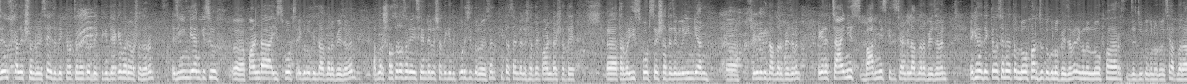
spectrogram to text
জেন্টস কালেকশন রয়েছে। এই যে দেখতে পাচ্ছেন হয়তো দেখতে কিন্তু একেবারে অসাধারণ। এই যে ইন্ডিয়ান কিছু পান্ডা স্পোর্টস এগুলো কিন্তু আপনারা পেয়ে যাবেন। আপনারা সচরাচর এই স্যান্ডেলের সাথে কিন্তু পরিচিত রয়েছেন। ফিতা স্যান্ডেলের সাথে পান্ডার সাথে তারপর স্পোর্টসের সাথে যেগুলো ইন্ডিয়ান সেগুলো কিন্তু আপনারা পেয়ে যাবেন। এখানে চাইনিজ বার্মিজ কিছু স্যান্ডেল আপনারা পেয়ে যাবেন। এখানে দেখতে পাচ্ছেন হয়তো লোফার জুতোগুলো পেয়ে যাবেন। এগুলো লোফার যে জুতোগুলো রয়েছে, আপনারা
